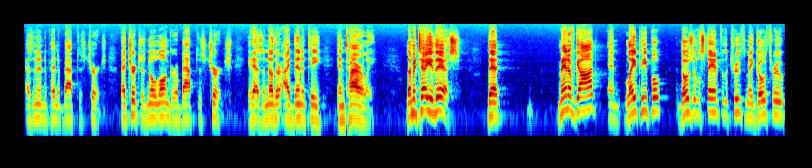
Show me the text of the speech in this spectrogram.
as an independent Baptist church. That church is no longer a Baptist church, it has another identity entirely. Let me tell you this that men of God and lay people, those that will stand for the truth may go through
